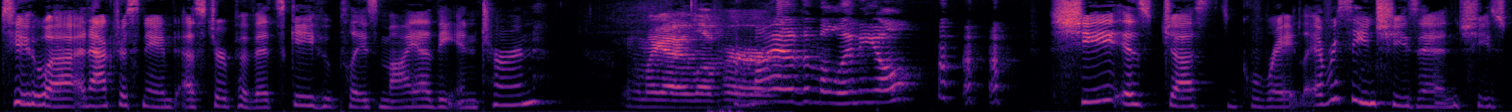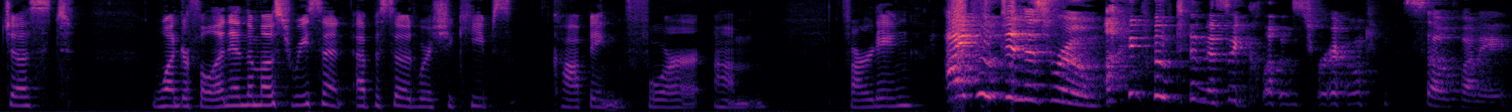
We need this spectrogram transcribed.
to uh, an actress named Esther Povitsky who plays Maya the intern. Oh my god, I love her. Maya the millennial. she is just great. Every scene she's in, she's just wonderful. And in the most recent episode where she keeps copying for um, farting, I pooped in this room. I pooped in this enclosed room. So funny.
